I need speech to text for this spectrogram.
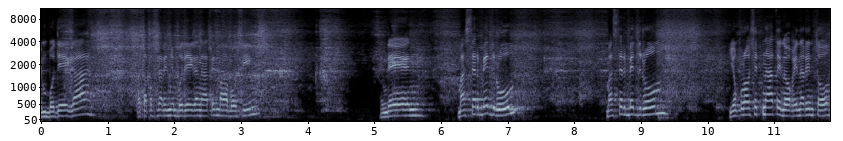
Yung bodega, matapos na rin yung bodega natin mga bossing. And then, master bedroom. Master bedroom. Yung closet natin, okay na rin to.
